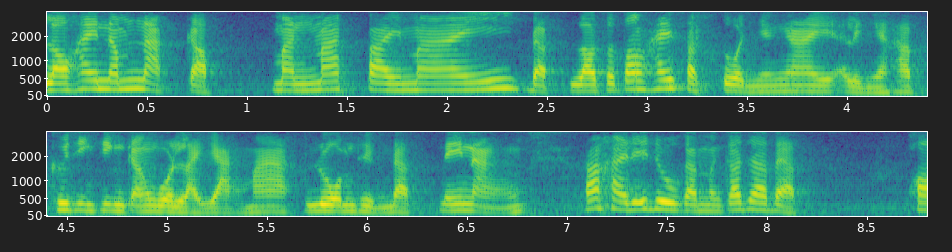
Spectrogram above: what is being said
เราให้น้ำหนักกับ มันมากไปไหมแบบเราจะต้องให้สัดส่วนยังไงอะไรเงี้ยครับคือจริง ๆ กังวลหลายอย่างมาก รวมถึงแบบในหนัง ถ้าใครได้ดูกันมันก็จะแบบพอ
